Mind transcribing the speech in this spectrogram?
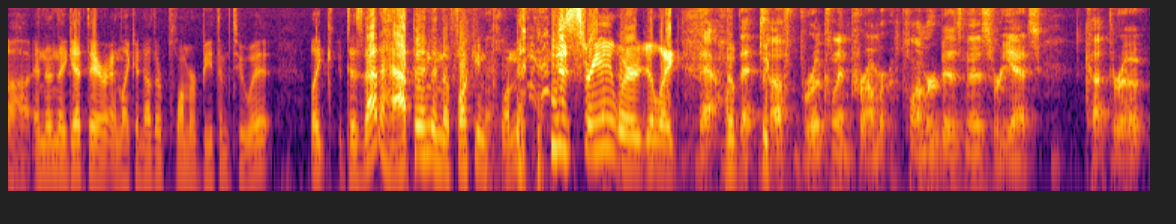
uh, and then they get there and like another plumber beat them to it. Like, does that happen in the fucking plumbing industry where you're like That the- that the- tough Brooklyn plumber plumber business where yeah, it's cutthroat.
